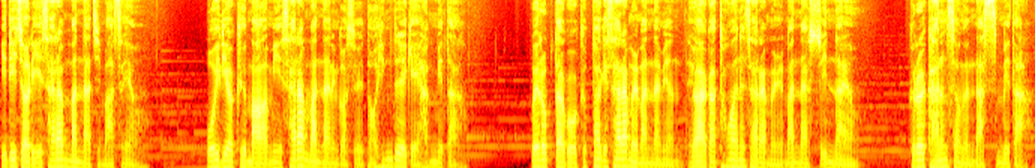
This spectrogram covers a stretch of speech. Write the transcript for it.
이리저리 사람 만나지 마세요. 오히려 그 마음이 사람 만나는 것을 더 힘들게 합니다. 외롭다고 급하게 사람을 만나면 대화가 통하는 사람을 만날 수 있나요? 그럴 가능성은 낮습니다.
